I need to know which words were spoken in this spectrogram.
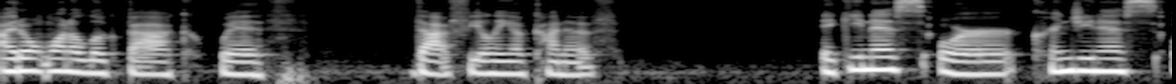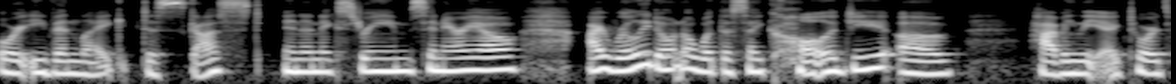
I don't want to look back with that feeling of kind of ickiness or cringiness or even like disgust in an extreme scenario. I really don't know what the psychology of having the ick towards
